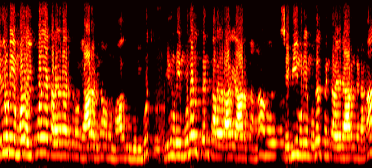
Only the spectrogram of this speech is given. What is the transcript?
இதனுடைய முதல் இப்போதைய தலைவரா இருக்கிறவங்க யார் அப்படின்னா வந்து மாதவி பூரிபூஜ் இதனுடைய முதல் பெண் தலைவராக யார் இருக்காங்கன்னா வந்து செபியினுடைய முதல் பெண் தலைவர் யாருன்னு கேட்டாங்கன்னா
